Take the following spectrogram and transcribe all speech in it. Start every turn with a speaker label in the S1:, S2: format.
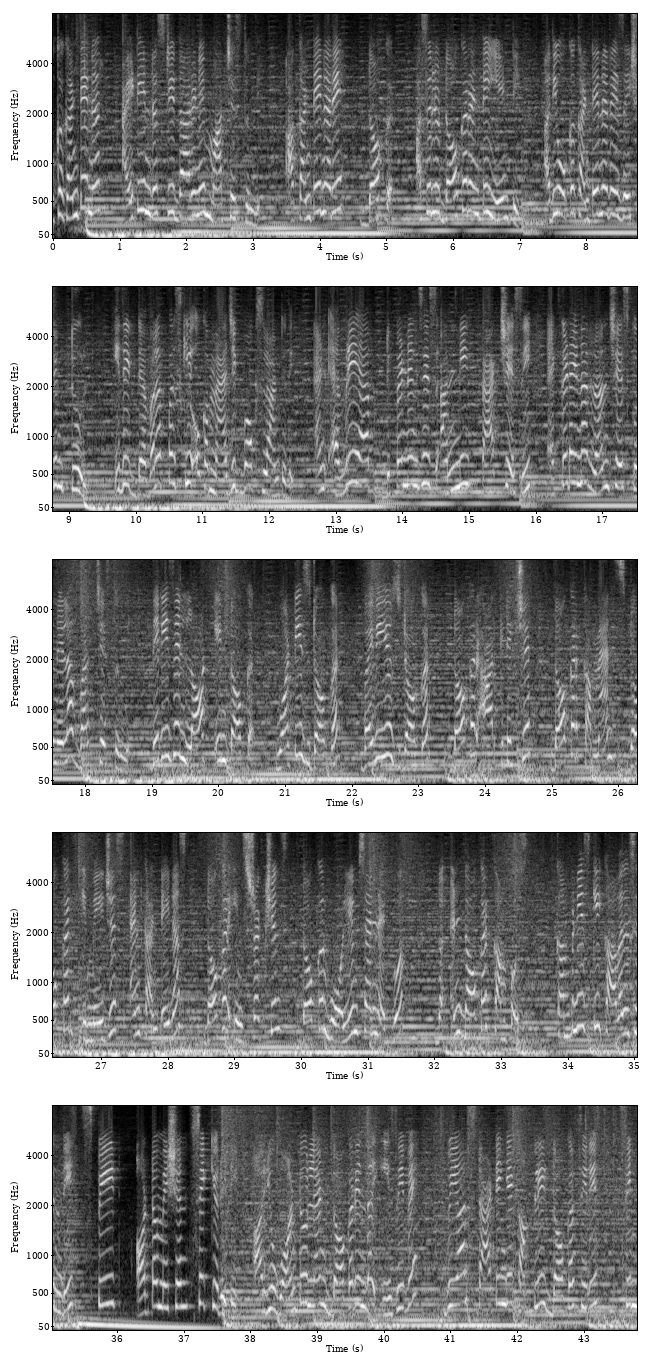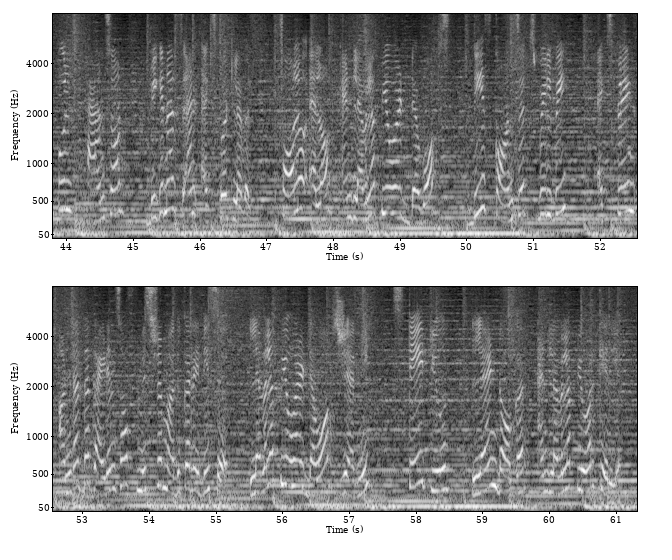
S1: ఒక container IT industry దారినే మార్చేస్తుంది. ఆ కంటైనరే డాకర్. అసలు డాకర్ అంటే ఏంటి? అది ఒక కంటైనరైజేషన్ టూల్. ఇది డెవలపర్స్కి ఒక మ్యాజిక్ బాక్స్ లాంటిది. అండ్ ఎవ్రీ యాప్ డిపెండెన్సీస్ అన్నీ ప్యాక్ చేసి ఎక్కడైనా రన్ చేసుకునేలా వర్క్ చేస్తుంది. There is a lot in Docker. What is Docker? Why we use Docker? Docker architecture Docker commands Docker images and containers docker instructions docker volumes and network do- and docker compose companies కి కావాల్సింది speed automation security are you want to learn Dakar in the easy way we are starting A complete Dakar series simple hands on beginners and expert level follow along and develop your DevOps. These concepts will be explained under the guidance of Mr. Madhukar Reddy sir. Level up your DevOps journey. Stay tuned, learn Docker and level up your career.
